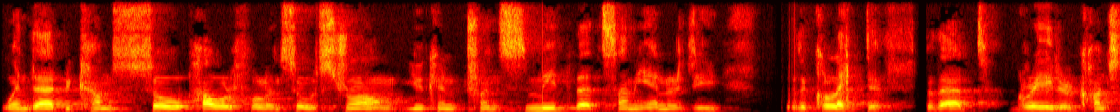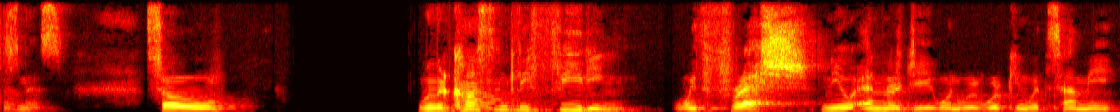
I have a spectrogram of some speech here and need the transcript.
when that becomes so powerful and so strong, you can transmit that Sami energy to the collective, to that greater consciousness. So we're constantly feeding with fresh, new energy when we're working with Sami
